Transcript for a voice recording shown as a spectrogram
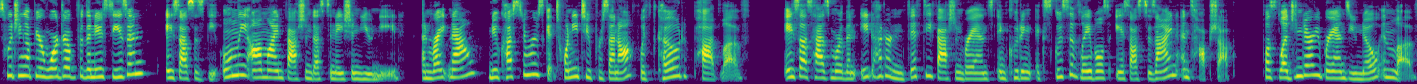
Switching up your wardrobe for the new season? ASOS is the only online fashion destination you need. And right now, new customers get 22% off with code PODLOVE. ASOS has more than 850 fashion brands, including exclusive labels ASOS Design and Topshop, plus legendary brands you know and love.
